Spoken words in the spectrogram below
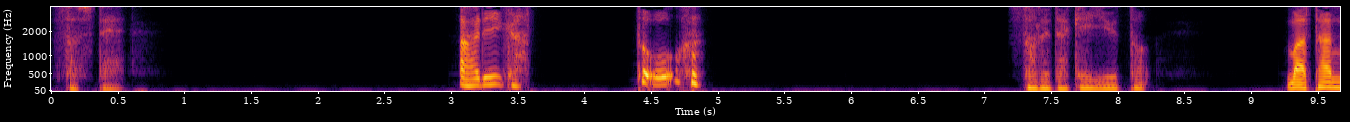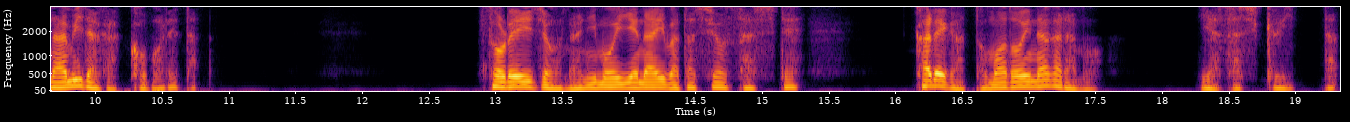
そして、ありがとう。それだけ言うと、また涙がこぼれた。それ以上何も言えない私を察して、彼が戸惑いながらも、優しく言った。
